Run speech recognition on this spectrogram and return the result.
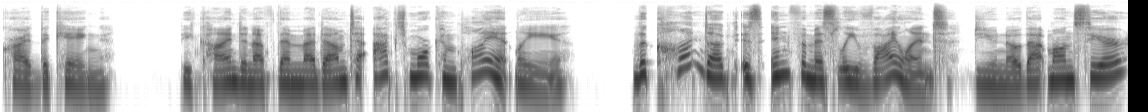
cried the king. Be kind enough, then, madame, to act more compliantly. The conduct is infamously violent. Do you know that, monsieur?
